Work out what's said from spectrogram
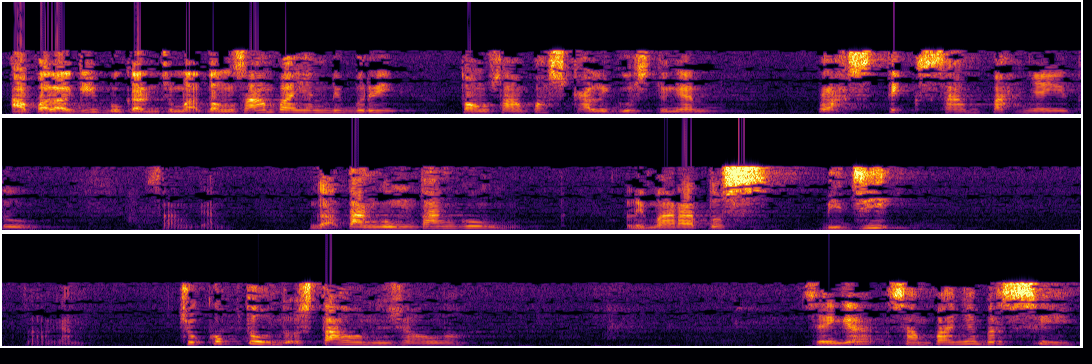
Apalagi bukan cuma tong sampah yang diberi, tong sampah sekaligus dengan plastik sampahnya itu. Misalkan, nggak tanggung-tanggung, 500 biji. Misalkan, cukup tuh untuk setahun insya Allah. Sehingga sampahnya bersih.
